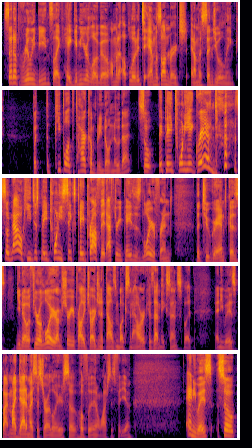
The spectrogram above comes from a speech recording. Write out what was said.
Setup really means like, hey, give me your logo. I'm going to upload it to Amazon merch and I'm going to send you a link. But the people at the tire company don't know that. So they paid 28 grand. so now he just made 26K profit after he pays his lawyer friend the two grand. Cause, you know, if you're a lawyer, I'm sure you're probably charging a thousand bucks an hour because that makes sense. But, anyways, my dad and my sister are lawyers. So hopefully they don't watch this video. Anyways, so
